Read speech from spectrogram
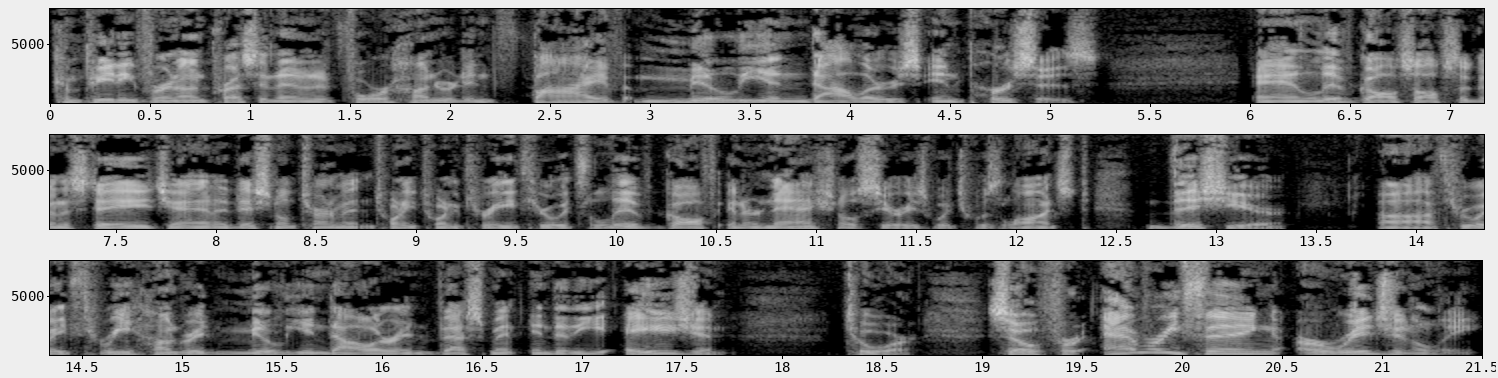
competing for an unprecedented $405 million in purses. And LIV Golf's also going to stage an additional tournament in 2023 through its LIV Golf International Series, which was launched this year uh, through a $300 million investment into the Asian Tour. So for everything originally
